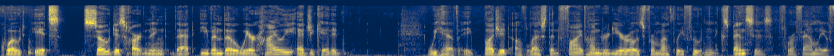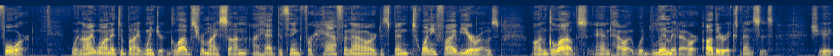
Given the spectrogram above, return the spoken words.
quote, it's so disheartening that even though we're highly educated, we have a budget of less than 500 euros for monthly food and expenses for a family of four. When I wanted to buy winter gloves for my son, I had to think for half an hour to spend 25 euros on gloves and how it would limit our other expenses. She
